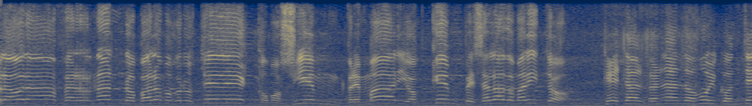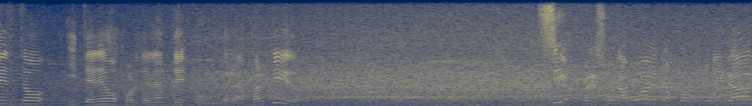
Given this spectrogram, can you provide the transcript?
Hola, hola, Fernando Palomo con ustedes. Como siempre, Mario Kempes al lado, Marito. ¿Qué tal, Fernando? Muy contento y tenemos por delante un gran partido. Siempre es una buena oportunidad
